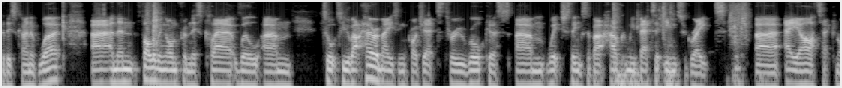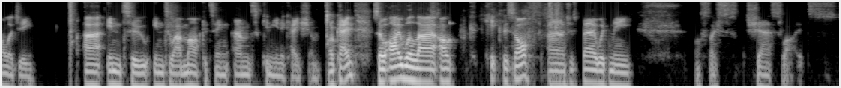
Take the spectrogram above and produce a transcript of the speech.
for this kind of work? Uh, and then following on from this claire will um, talk to you about her amazing project through Raucous, um, which thinks about how can we better integrate uh, AR technology uh, into into our marketing and communication. Okay, so I will uh, I'll kick this off. Uh, just bear with me whilst I share slides.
